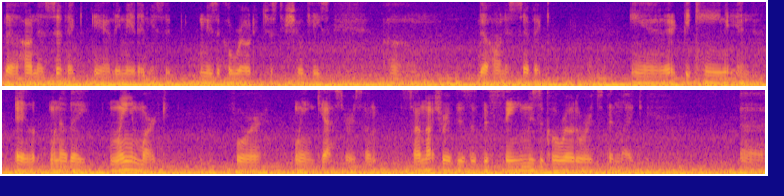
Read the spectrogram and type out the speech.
the Honda Civic, and they made a music musical road just to showcase um, the Honda Civic, and it became in a one of a landmark for Lancaster. So, so I'm not sure if this is the same musical road or it's been like uh,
